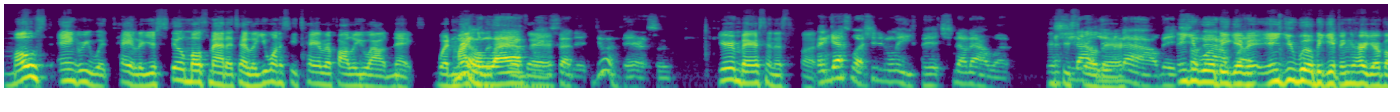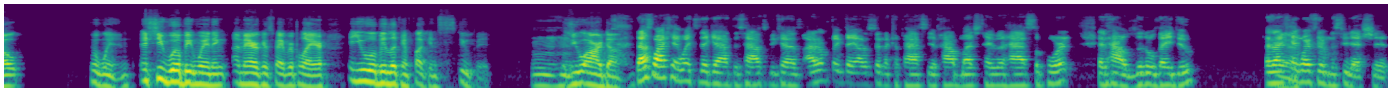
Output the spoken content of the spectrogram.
most angry with Taylor. You're still most mad at Taylor. You want to see Taylor follow you out next when Michael is still there. You said it. You're embarrassing. You're embarrassing as fuck. And guess what? She didn't leave, bitch. No, now what? And, and she's, she's still there now, bitch. And you so will be giving what? and you will be giving her your vote to win, and she will be winning America's favorite player, and you will be looking fucking stupid. Mm-hmm. You are done. That's why I can't wait till they get out this house because I don't think they understand the capacity of how much Taylor has support and how little they do. And I yeah. can't wait for them to see that shit.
